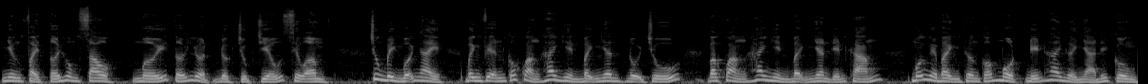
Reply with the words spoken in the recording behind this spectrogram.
nhưng phải tới hôm sau mới tới lượt được chụp chiếu siêu âm. Trung bình mỗi ngày, bệnh viện có khoảng 2.000 bệnh nhân nội trú và khoảng 2.000 bệnh nhân đến khám. Mỗi người bệnh thường có 1 đến 2 người nhà đi cùng,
